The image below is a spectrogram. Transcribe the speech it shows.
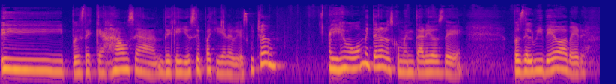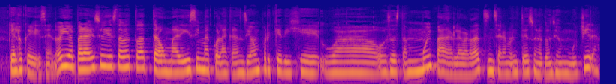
Y pues de que, ajá, o sea, de que yo sepa que ya la había escuchado. Y dije, me voy a meter a los comentarios de, pues del video a ver qué es lo que dicen. Oye, para eso ya estaba toda traumadísima con la canción porque dije, wow, o sea, está muy padre, la verdad, sinceramente es una canción muy chida.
